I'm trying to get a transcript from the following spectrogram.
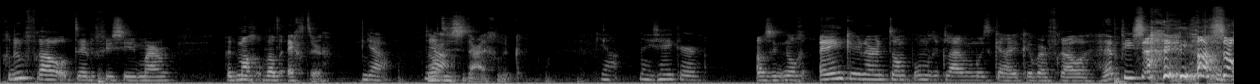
genoeg vrouwen op televisie, maar het mag wat echter. Ja. Dat ja. is het eigenlijk. Ja, nee, zeker. Als ik nog één keer naar een tamponreclame moet kijken waar vrouwen happy zijn als ze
